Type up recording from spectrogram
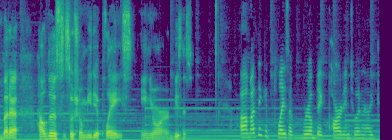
but how does social media plays in your business? Um, I think it plays a real big part into it. And like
